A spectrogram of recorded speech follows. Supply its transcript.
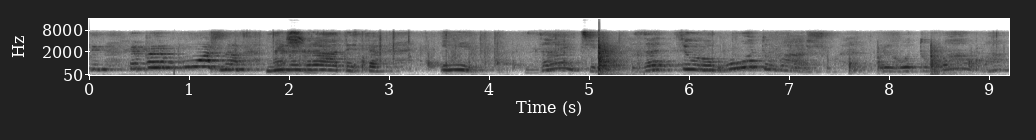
діти, тепер можна ними гратися. І зайчик за цю роботу вашу приготував вам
